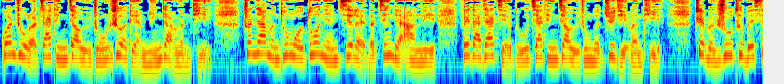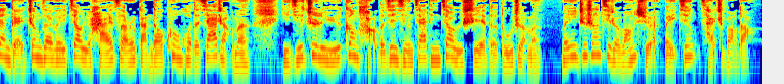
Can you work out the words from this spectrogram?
关注了家庭教育中热点敏感问题。专家们通过多年积累的经典案例，为大家解读家庭教育中的具体问题。这本书特别献给正在为教育孩子而感到困惑的家长们，以及致力于更好地进行家庭教育事业的读者们。文艺之声记者王雪，北京采制报道。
